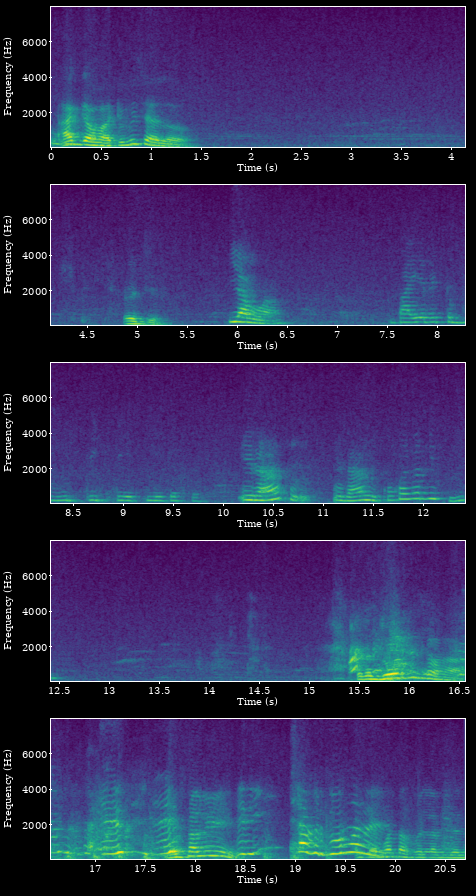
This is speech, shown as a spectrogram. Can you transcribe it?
আজ্ঞা হয় তুমি চাইলো এই যে। ইয়াওয়া। ভাইয়ের একটা ভূত দেখতে ক্লিক আছে এরা এরা আমি কোকাগার গেছি। এটা জোর দিছো হ্যাঁ এর ইচ্ছা করে মারে। কথা বললাম যেন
